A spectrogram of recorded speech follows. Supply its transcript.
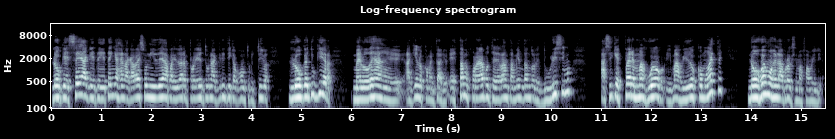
lo que sea que te tengas en la cabeza una idea para ayudar al proyecto, una crítica constructiva, lo que tú quieras, me lo dejan eh, aquí en los comentarios. Estamos por allá por Telegram también dándole durísimo. Así que esperen más juegos y más videos como este. Nos vemos en la próxima familia.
